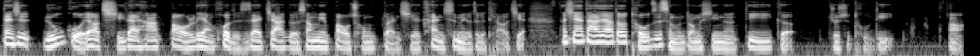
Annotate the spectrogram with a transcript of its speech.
但是如果要期待它爆量或者是在价格上面爆冲，短期的看是没有这个条件。现在大家都投资什么东西呢？第一个就是土地啊，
